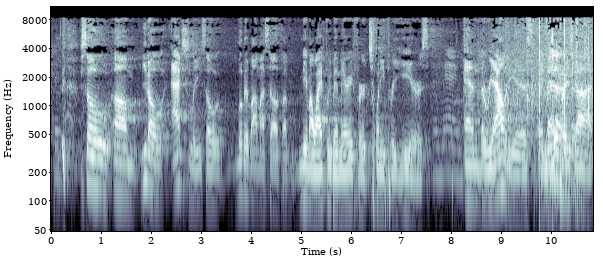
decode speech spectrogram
so, um, you know, actually, so a little bit about myself. i me and my wife, we've been married for 23 years. And the reality is, amen, Amen. praise God.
